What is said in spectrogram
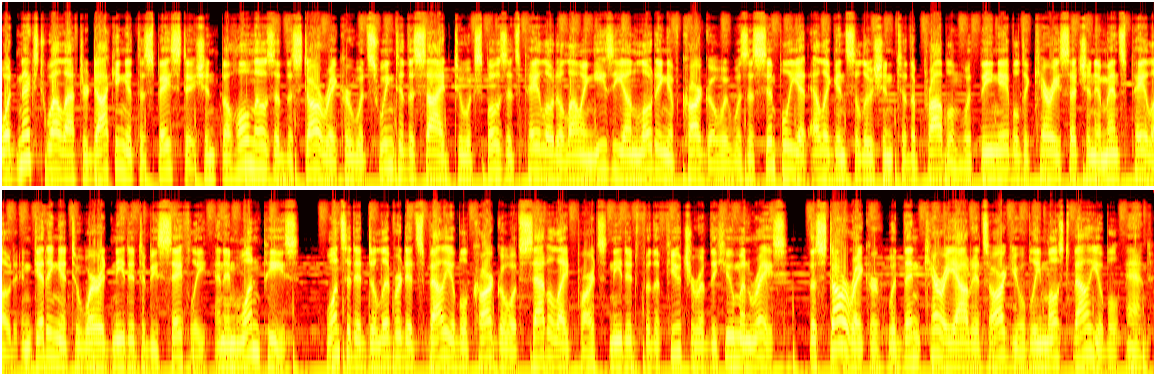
What next? Well after docking at the space station the whole nose of the Starraker would swing to the side to expose its payload allowing easy unloading of cargo. It was a simple yet elegant solution to the problem with being able to carry such an immense payload and getting it to where it needed to be safely and in one piece, once it had delivered its valuable cargo of satellite parts needed for the future of the human race, the Starraker would then carry out its arguably most valuable and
